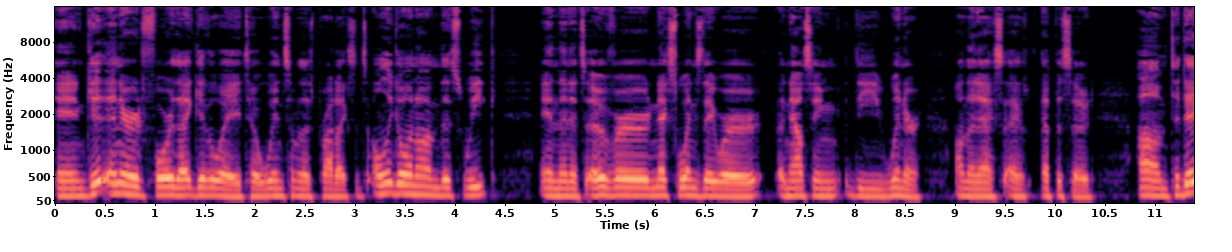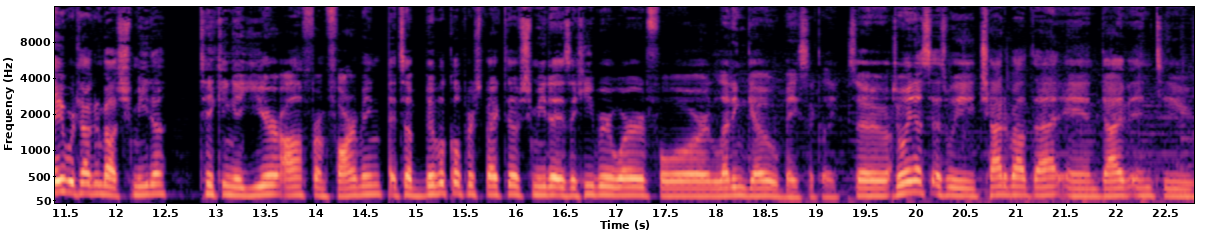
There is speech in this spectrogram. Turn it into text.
and get entered for that giveaway to win some of those products. It's only going on this week and then it's over next Wednesday. We're announcing the winner on the next episode. Um, today we're talking about Shemitah, taking a year off from farming. It's a biblical perspective. Shemitah is a Hebrew word for letting go, basically. So join us as we chat about that and dive into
